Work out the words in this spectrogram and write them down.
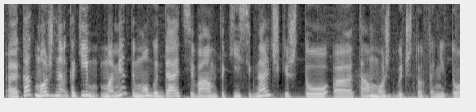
э, как можно, какие моменты могут дать вам такие сигнальчики, что э, там может быть что-то не то.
